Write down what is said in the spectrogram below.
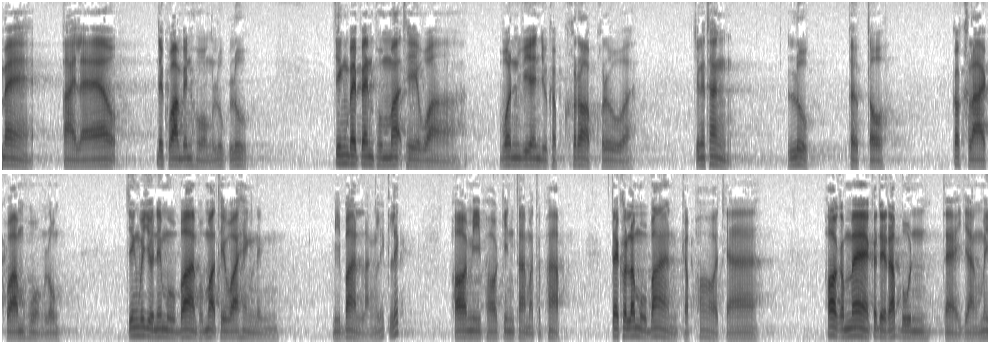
แม่ ตายแล้ว ด้วยความเป็นห่วงลูกๆ จึงไปเป็นภูมิเทวา วนเวียนอยู่กับครอบครัวจนกระทั่งลูกเติบโต ก็คลายความห่วงลง จึงไปอยู่ในหมู่บ้านภูมิเทวาแห่งหนึ่ง มีบ้านหลังเล็กๆ พอมีพอกินตามอัตภาพ แต่คนละหมู่บ้านกับพ่อจ้าพ่อกับแม่ก็ได้รับบุญแต่ยังไม่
